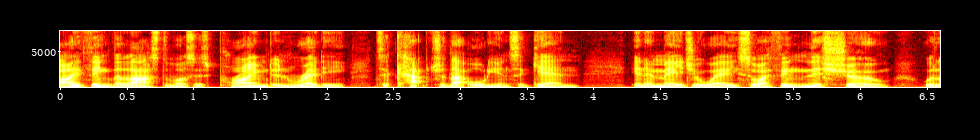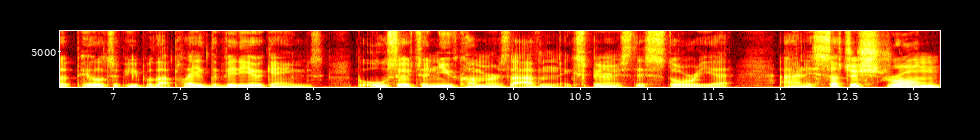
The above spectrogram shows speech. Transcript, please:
I think The Last of Us is primed and ready to capture that audience again in a major way. So I think this show will appeal to people that played the video games, but also to newcomers that haven't experienced this story yet. And it's such a strong,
